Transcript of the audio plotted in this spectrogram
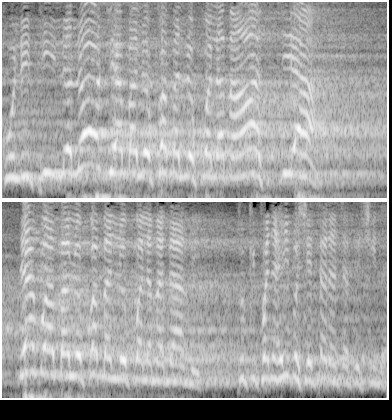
kulitii lolote ambalo kwamba lilokuwa la maasia jambo ambalo kwamba lilokuwa la madhambi. Tukifanya hivyo shetani atatushinda.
